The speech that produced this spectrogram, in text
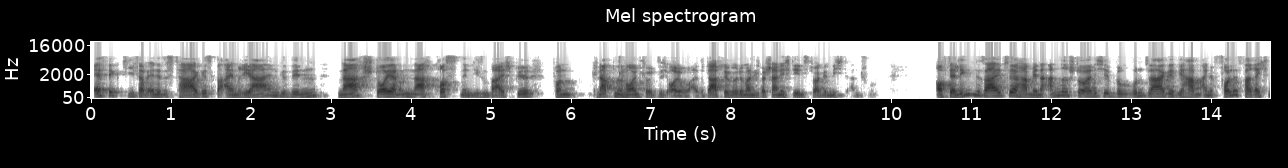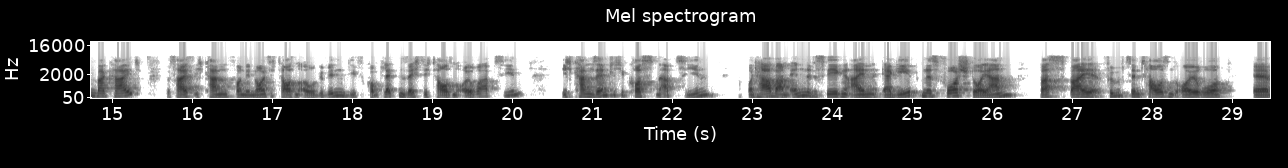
effektiv am Ende des Tages bei einem realen Gewinn nach Steuern und nach Kosten in diesem Beispiel von knapp nur 49 Euro. Also dafür würde man sich wahrscheinlich den Struggle nicht antun. Auf der linken Seite haben wir eine andere steuerliche Grundlage. Wir haben eine volle Verrechenbarkeit. Das heißt, ich kann von den 90.000 Euro Gewinn die kompletten 60.000 Euro abziehen. Ich kann sämtliche Kosten abziehen und habe am Ende deswegen ein Ergebnis vorsteuern, was bei 15.000 Euro, äh,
